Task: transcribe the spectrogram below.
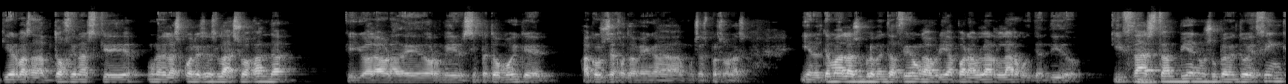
hierbas adaptógenas, que una de las cuales es la ashwagandha, que yo a la hora de dormir siempre tomo y que aconsejo también a muchas personas. Y en el tema de la suplementación habría para hablar largo y tendido. Quizás también un suplemento de zinc.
